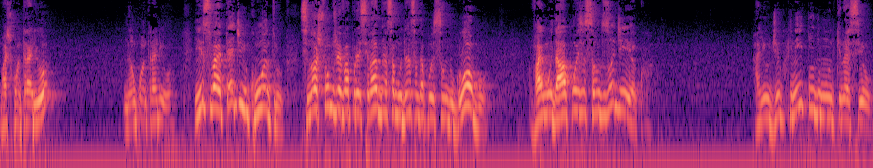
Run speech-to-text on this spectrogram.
Mas contrariou? Não contrariou. Isso vai até de encontro. Se nós formos levar por esse lado, nessa mudança da posição do globo, vai mudar a posição do zodíaco. Aí eu digo que nem todo mundo que nasceu,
